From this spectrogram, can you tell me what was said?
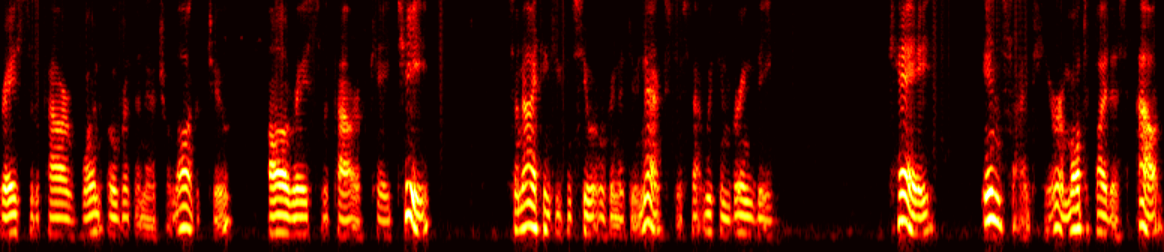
raised to the power of 1 over the natural log of 2, all raised to the power of kt. So now I think you can see what we're going to do next is that we can bring the k inside here, or multiply this out,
